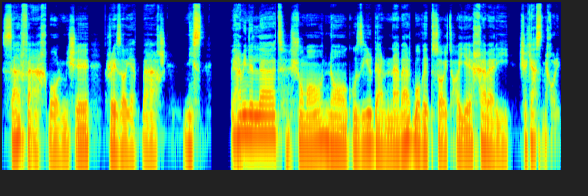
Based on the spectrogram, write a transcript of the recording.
صرف اخبار میشه رضایت بخش نیست. به همین علت شما ناگزیر در نبرد با وبسایت های خبری شکست می‌خورید.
